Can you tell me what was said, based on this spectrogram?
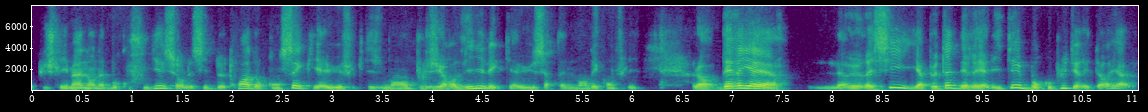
depuis Schliemann, on a beaucoup fouillé sur le site de Troyes, donc on sait qu'il y a eu effectivement plusieurs villes et qu'il y a eu certainement des conflits. Alors derrière le récit, il y a peut-être des réalités beaucoup plus territoriales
